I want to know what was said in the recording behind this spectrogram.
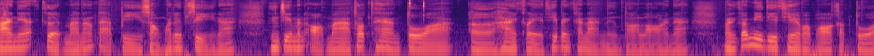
ลายนี้เกิดมาตั้งแต่ปี 2014 นะ จริงๆ มันออกมาทดแทนตัวเอ่อไฮเกรดที่เป็นขนาด 1 ต่อร้อยนะ มันก็มีดีเทลพอๆกับตัว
